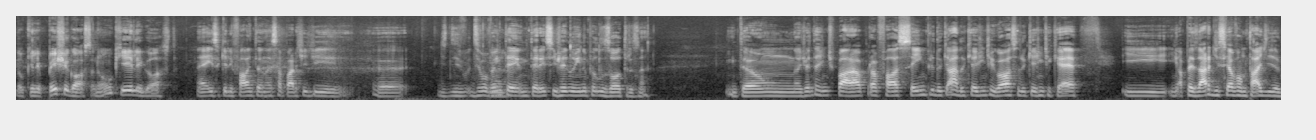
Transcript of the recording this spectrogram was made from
o que ele, o peixe gosta, não o que ele gosta. É isso que ele fala, então, nessa parte de, uh, de desenvolver é. um interesse genuíno pelos outros, né? Então, não adianta a gente parar para falar sempre do que, ah, do que a gente gosta, do que a gente quer. E, apesar de ser a vontade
